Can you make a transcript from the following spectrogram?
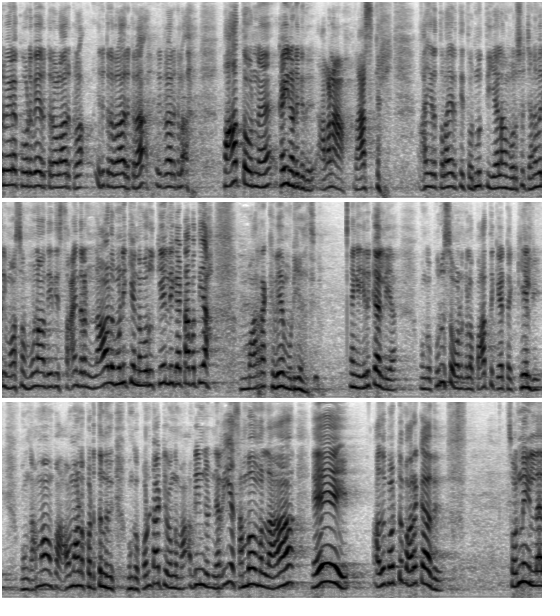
ஒருவேளை கூடவே இருக்கிறவளா இருக்கலாம் இருக்கிறவளா இருக்கிறா இருக்கிறா இருக்கலாம் பார்த்த உடனே கை நடுக்குது அவனா ராஸ்கல். ஆயிரத்தி தொள்ளாயிரத்தி தொண்ணூற்றி ஏழாம் வருஷம் ஜனவரி மாதம் மூணாம் தேதி சாயந்தரம் நாலு மணிக்கு என்ன ஒரு கேள்வி கேட்டா பற்றியா மறக்கவே முடியாது. அங்கே இருக்கா இல்லையா? உங்கள் புருஷன் உங்களை பார்த்து கேட்ட கேள்வி உங்கள் அம்மா அப்பா அவமானப்படுத்தினது உங்கள் பொண்டாட்டி உங்கள் மா அப்படின்னு நிறைய சம்பவமெல்லாம் ஏய் அது மட்டும் மறக்காது. சொன்னீல்ல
